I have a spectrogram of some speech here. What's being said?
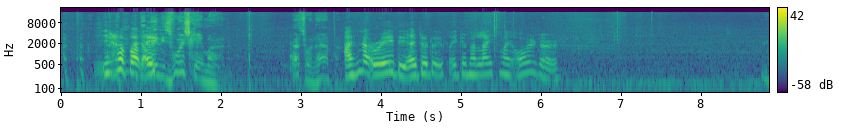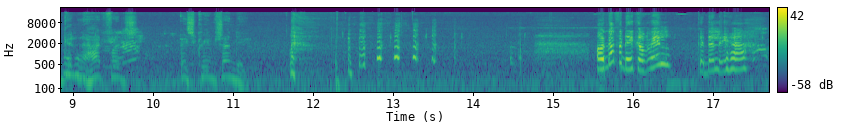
yeah, but the I, lady's voice came on. That's what happened. I'm not ready. I don't know if I'm gonna like my order. You're getting oh. a hot fudge ice cream sundae. oh, na day, Camille? Kadali ha.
